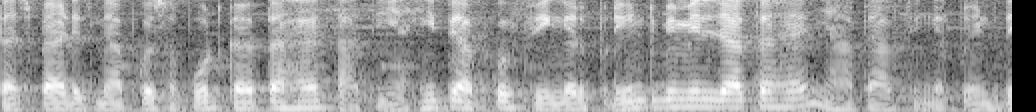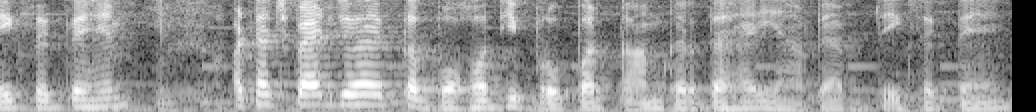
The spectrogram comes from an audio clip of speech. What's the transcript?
टच पैड इसमें आपको सपोर्ट करता है। साथ ही यहीं पे आपको फिंगरप्रिंट भी मिल जाता है। यहाँ पे आप फिंगरप्रिंट देख सकते हैं। और टच पैड जो है, इसका बहुत ही प्रॉपर काम करता है। यहाँ पे आप देख सकते हैं।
